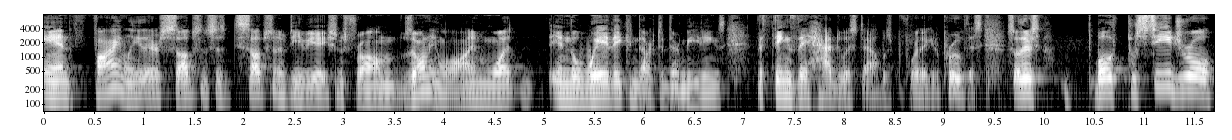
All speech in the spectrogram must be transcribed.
and finally, there are substances, substantive deviations from zoning law in what in the way they conducted their meetings, the things they had to establish before they could approve this. So there's both procedural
